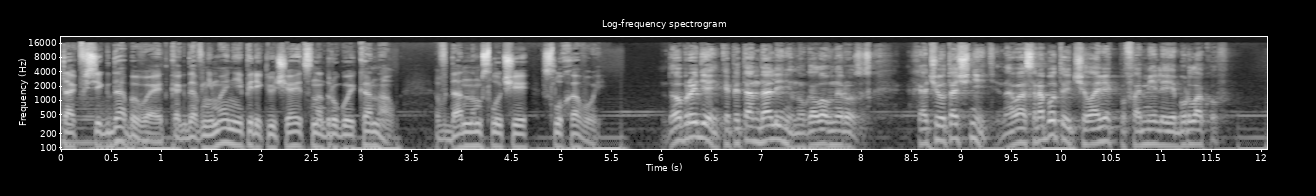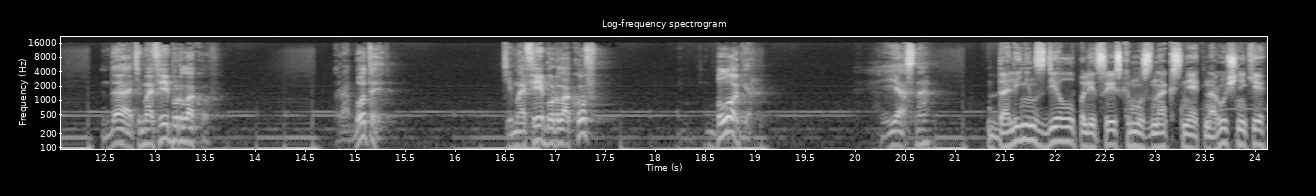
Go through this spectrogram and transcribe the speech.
Так всегда бывает, когда внимание переключается на другой канал, в данном случае слуховой. Добрый день, капитан Долинин, уголовный розыск. Хочу уточнить, на вас работает человек по фамилии Бурлаков? Да, Тимофей Бурлаков. Работает? Тимофей Бурлаков? Блогер. Ясно. Долинин сделал полицейскому знак снять наручники,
